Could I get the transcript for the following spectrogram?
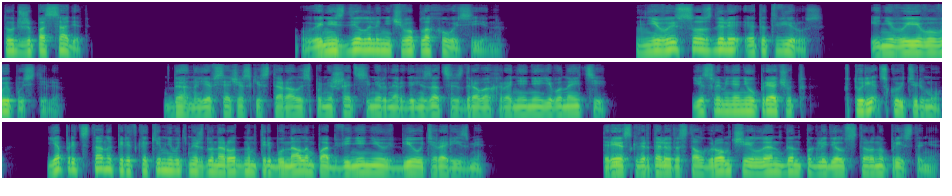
тут же посадят. Вы не сделали ничего плохого, Сиена. Не вы создали этот вирус, и не вы его выпустили. Да, но я всячески старалась помешать Всемирной организации здравоохранения его найти. Если меня не упрячут в турецкую тюрьму, я предстану перед каким-нибудь международным трибуналом по обвинению в биотерроризме. Треск вертолета стал громче, и Лэнгдон поглядел в сторону пристани.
